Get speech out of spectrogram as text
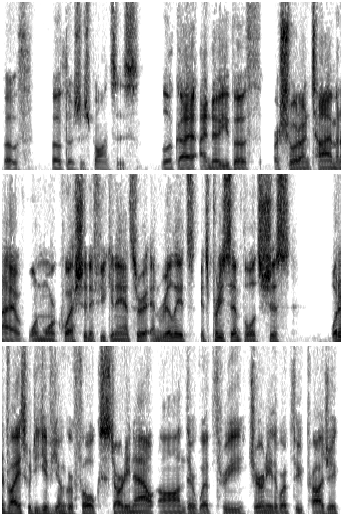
both both those responses. Look, I, I know you both are short on time, and I have one more question if you can answer it. And really, it's it's pretty simple. It's just what advice would you give younger folks starting out on their Web3 journey, their Web3 project?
